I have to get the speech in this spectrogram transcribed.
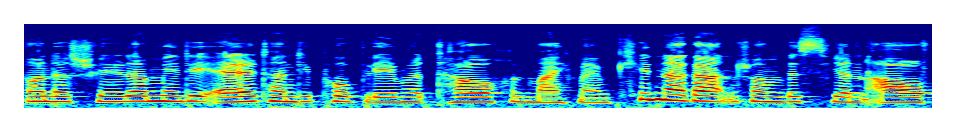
und das schildern mir die Eltern. Die Probleme tauchen manchmal im Kindergarten schon ein bisschen auf,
